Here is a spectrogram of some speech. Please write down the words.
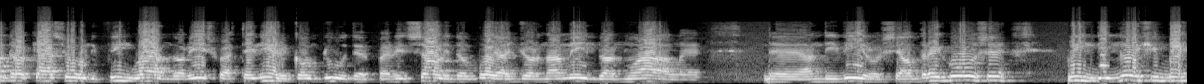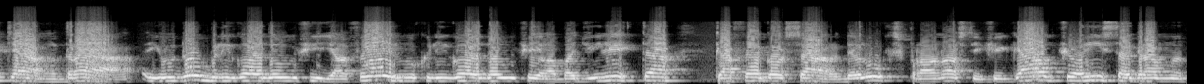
altre occasioni fin quando riesco a tenere il computer per il solito poi aggiornamento annuale antivirus e altre cose quindi noi ci becchiamo tra youtube Nicola De Lucia facebook Nicola De Lucia la paginetta caffè corsaro deluxe pronostici calcio instagram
